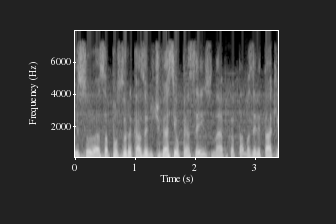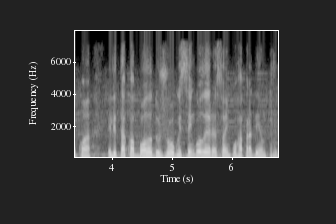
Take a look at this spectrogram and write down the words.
isso, essa postura, caso ele tivesse, eu pensei isso na época, tá, mas ele tá aqui com a, ele tá com a bola do jogo e sem goleiro, é só empurrar para dentro.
